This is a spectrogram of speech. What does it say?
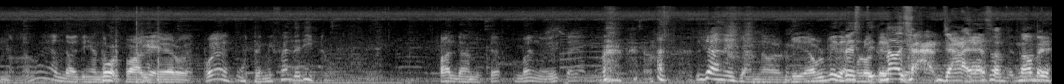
No me voy a andar diciendo ¿Por qué? faldero después. Usted es mi falderito. Falda usted. Bueno, ahorita ya no. ya, ya no, olvida, olvidémoslo Vesti- de no, ya, ya, eso. No, ve.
